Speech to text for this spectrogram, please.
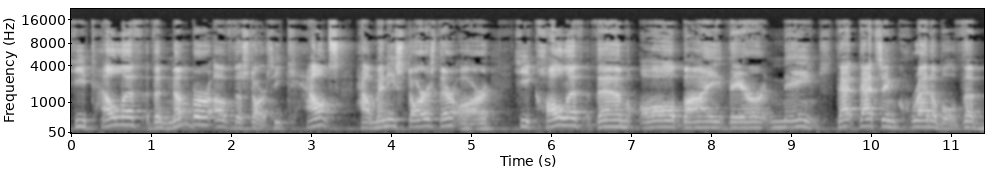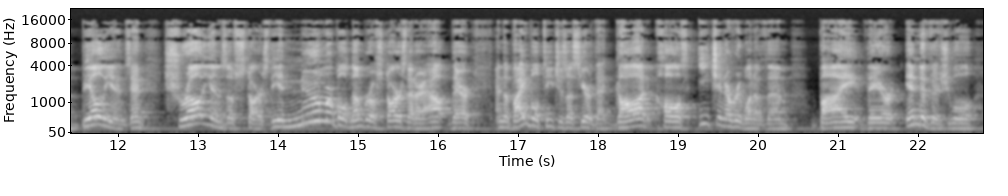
he telleth the number of the stars. He counts how many stars there are. he calleth them all by their names. That, that's incredible. The billions and trillions of stars, the innumerable number of stars that are out there. And the Bible teaches us here that God calls each and every one of them by their individual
